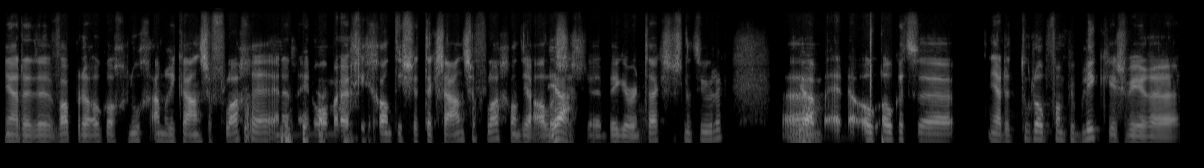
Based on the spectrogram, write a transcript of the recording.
Ja, er, er wapperen ook al genoeg Amerikaanse vlaggen en een enorme gigantische Texaanse vlag. Want ja, alles ja. is bigger in Texas natuurlijk. Ja. Um, en ook, ook het, ja, de toeloop van publiek is weer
